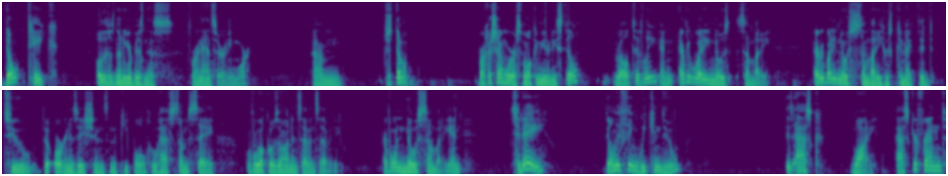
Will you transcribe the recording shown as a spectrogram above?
don't take, oh, this is none of your business for an answer anymore. Um, just don't. Baruch Hashem, we're a small community still, relatively, and everybody knows somebody. Everybody knows somebody who's connected to the organizations and the people who have some say over what goes on in 770. Everyone knows somebody. And today, the only thing we can do is ask why. Ask your friend,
